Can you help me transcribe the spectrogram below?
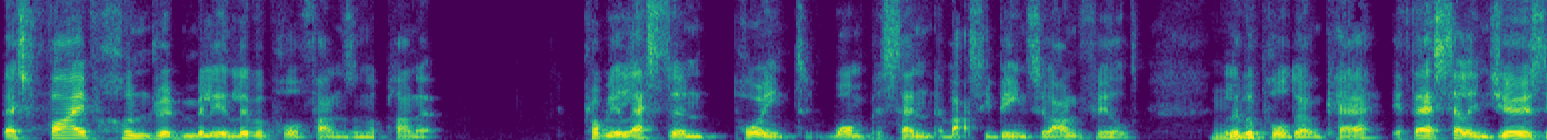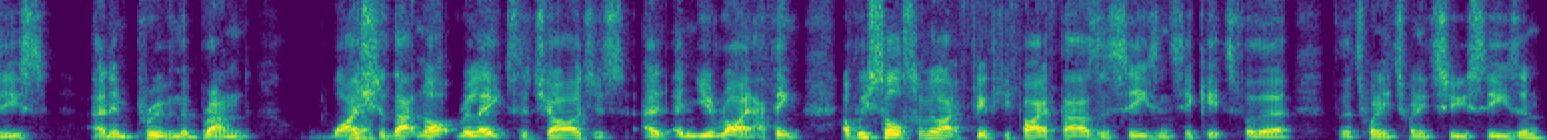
there's 500 million Liverpool fans on the planet. Probably less than 0.1% have actually been to Anfield. Mm. Liverpool don't care. If they're selling jerseys and improving the brand, why yeah. should that not relate to the Chargers? And, and, you're right. I think have we sold something like 55,000 season tickets for the for the 2022 season?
